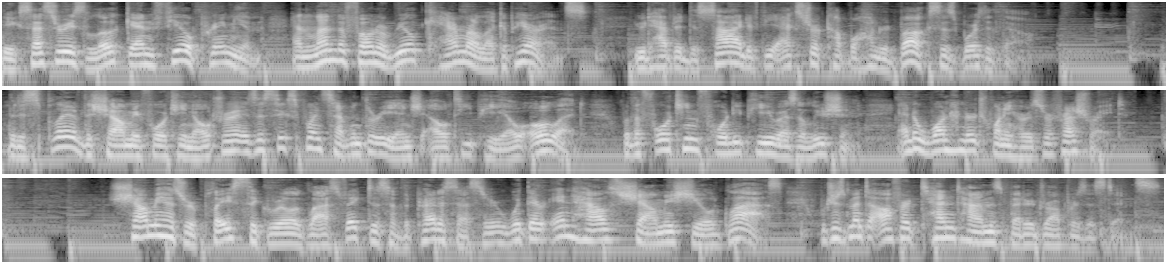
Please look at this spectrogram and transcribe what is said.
The accessories look and feel premium and lend the phone a real camera-like appearance. You'd have to decide if the extra couple hundred bucks is worth it though. The display of the Xiaomi 14 Ultra is a 6.73-inch LTPO OLED with a 1440p resolution and a 120Hz refresh rate. Xiaomi has replaced the Gorilla Glass Victus of the predecessor with their in-house Xiaomi Shield Glass, which is meant to offer 10 times better drop resistance.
